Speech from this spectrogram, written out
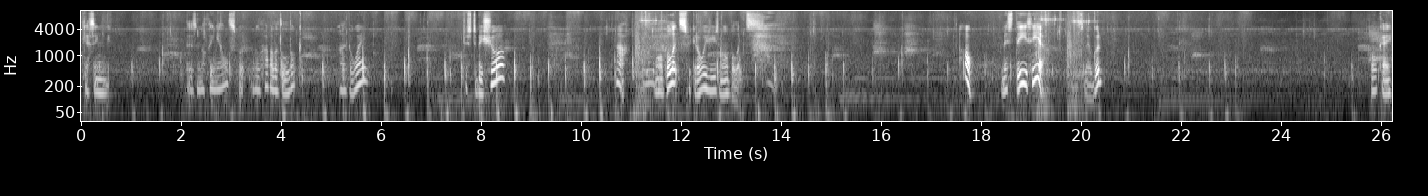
Guessing there's nothing else, but we'll have a little look either way. Just to be sure. Ah, more bullets. We could always use more bullets. Oh, missed these here. That's no good. Okay.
